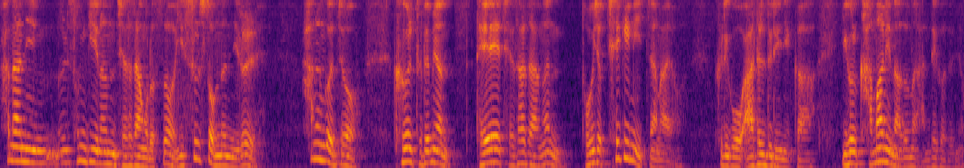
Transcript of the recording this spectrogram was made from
하나님을 섬기는 제사장으로서 있을 수 없는 일을 하는 거죠. 그걸 들으면 대제사장은 도의적 책임이 있잖아요. 그리고 아들들이니까 이걸 가만히 놔두면 안 되거든요.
